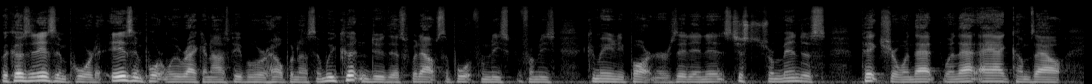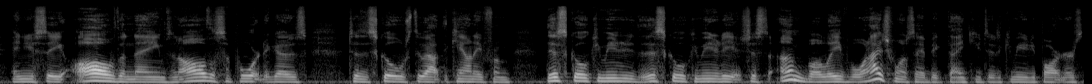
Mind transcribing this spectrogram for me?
because it is important. It is important we recognize people who are helping us, and we couldn't do this without support from these from these community partners. It, and it's just a tremendous picture when that when that ad comes out and you see all the names and all the support that goes to the schools throughout the county from this school community to this school community. It's just unbelievable. And I just want to say a big thank you to the community partners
